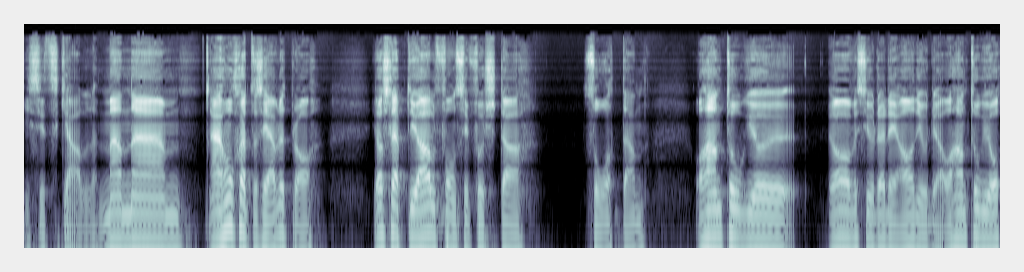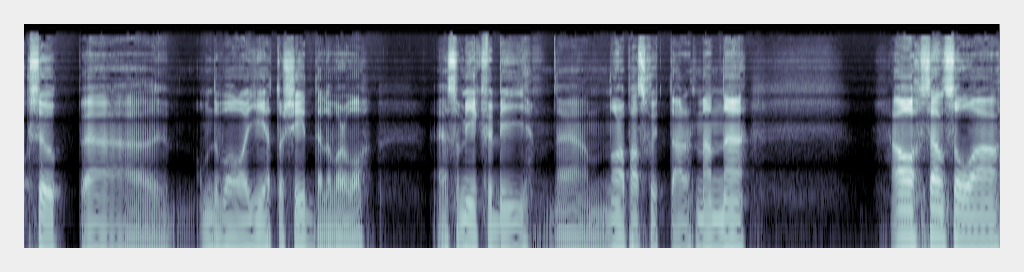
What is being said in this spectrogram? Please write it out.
I sitt skall. Men eh, nej, hon skötte sig jävligt bra. Jag släppte ju Alfons i första såten. Och han tog ju, ja visst gjorde jag det? Ja det gjorde jag. Och han tog ju också upp, om det var get och kid eller vad det var. Eh, som gick förbi eh, några passkyttar. Men eh, ja, sen så,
